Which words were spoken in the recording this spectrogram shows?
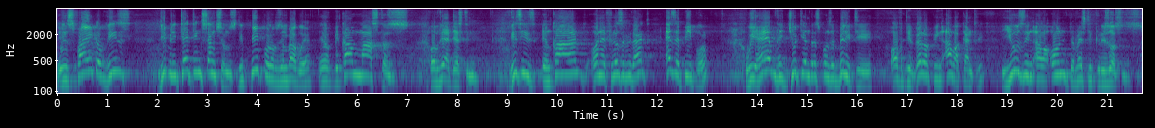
In spite of these debilitating sanctions, the people of Zimbabwe have become masters of their destiny. This is anchored on a philosophy that, as a people, we have the duty and responsibility of developing our country using our own domestic resources.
